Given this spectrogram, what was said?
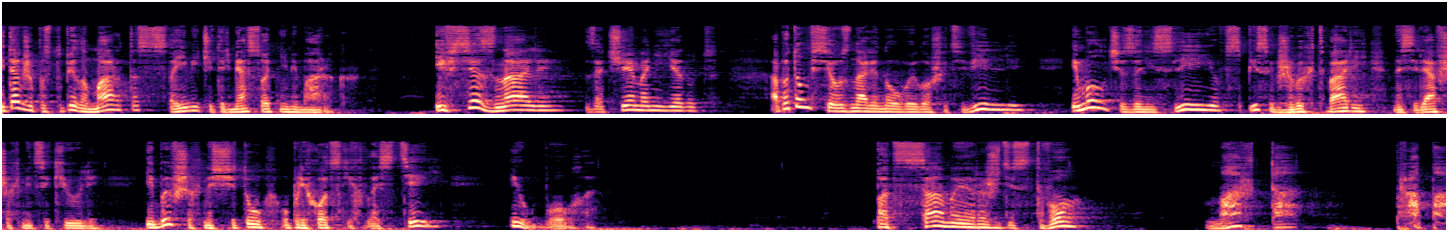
и также поступила Марта со своими четырьмя сотнями марок. И все знали, зачем они едут, а потом все узнали новую лошадь Вилли и молча занесли ее в список живых тварей, населявших Мицикюли и бывших на счету у приходских властей и у Бога. Под самое Рождество Марта пропала.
